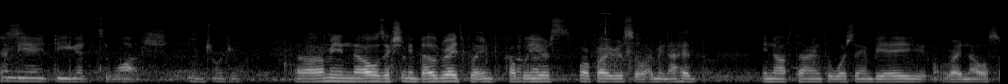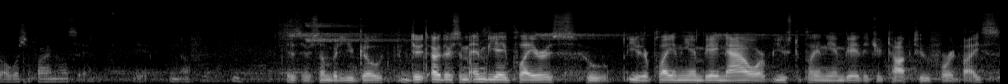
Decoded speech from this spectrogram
NBA do you get to watch in Georgia? Uh, I mean, I was actually in Belgrade playing a couple okay. of years, four or five years. So I mean, I had enough time to watch the NBA. Right now, also I watch the finals. And, yeah, enough. Is there somebody you go? Do, are there some NBA players who either play in the NBA now or used to play in the NBA that you talk to for advice?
